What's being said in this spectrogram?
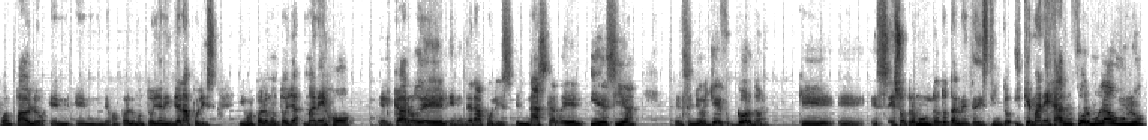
Juan Pablo en, en, de Juan Pablo Montoya en Indianápolis y Juan Pablo Montoya manejó el carro de él en Indianápolis, el NASCAR de él, y decía el señor Jeff Gordon que eh, es, otro mundo totalmente distinto y que manejar un Fórmula 1,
